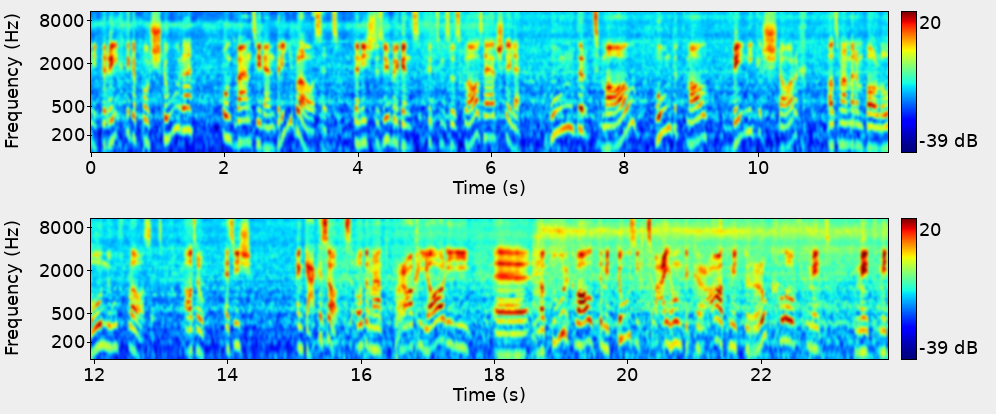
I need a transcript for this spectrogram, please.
mit richtigen Posturen. Und wenn sie dann reinblasen, dann ist das übrigens, zum so ein Glas herstellen, 100 Mal, 100 Mal weniger stark, als wenn man einen Ballon aufblasen. Also es ist ein Gegensatz. Oder? Man hat brachiale äh, Naturgewalten mit 1200 Grad, mit Druckluft, mit, mit, mit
